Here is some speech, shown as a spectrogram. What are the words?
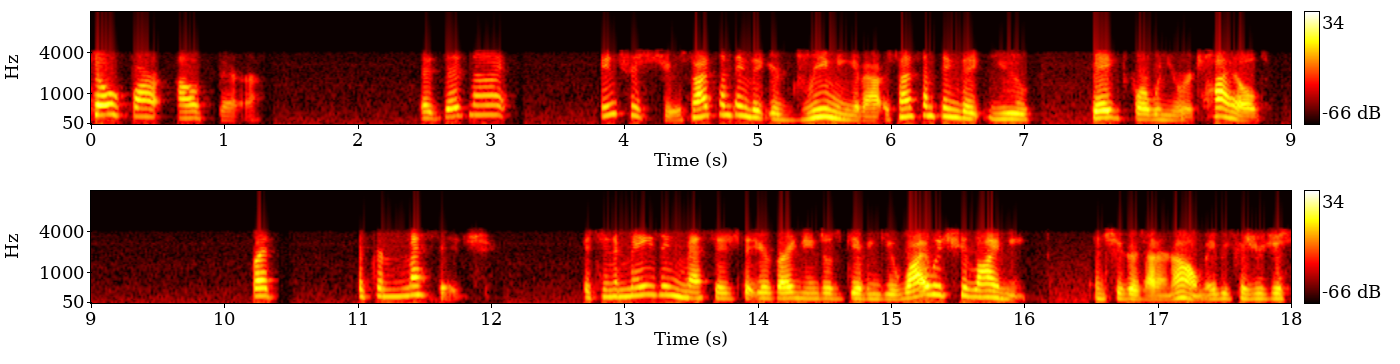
so far out there that does not interest you? It's not something that you're dreaming about. It's not something that you begged for when you were a child, but it's a message. It's an amazing message that your guardian angel is giving you. Why would she lie me? And she goes, I don't know, maybe because you're just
